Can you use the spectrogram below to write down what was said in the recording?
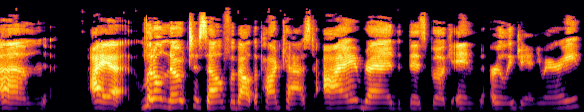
um I uh, little note to self about the podcast. I read this book in early January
